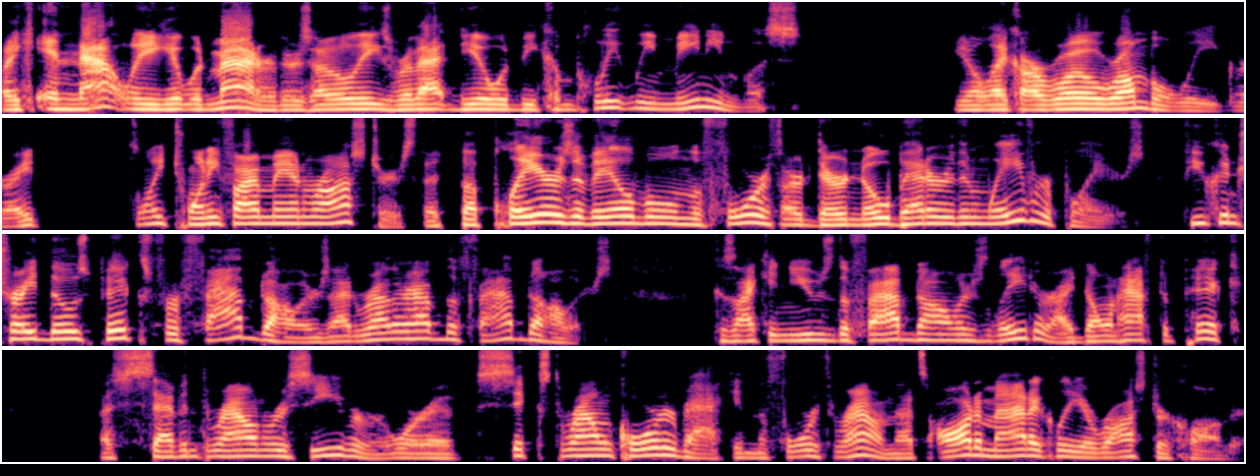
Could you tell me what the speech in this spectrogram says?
Like in that league, it would matter. There's other leagues where that deal would be completely meaningless. You know, like our Royal Rumble league, right? It's only 25 man rosters. The, the players available in the fourth are they're no better than waiver players. If you can trade those picks for fab dollars, I'd rather have the fab dollars because I can use the fab dollars later. I don't have to pick a seventh round receiver or a sixth round quarterback in the fourth round. That's automatically a roster clogger,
